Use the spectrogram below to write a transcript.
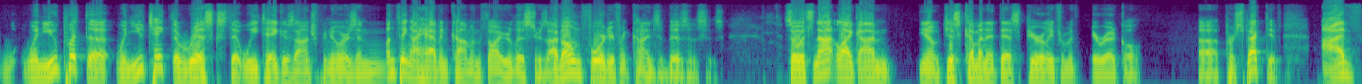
when you put the when you take the risks that we take as entrepreneurs, and one thing I have in common with all your listeners, I've owned four different kinds of businesses, so it's not like I'm you know just coming at this purely from a theoretical uh, perspective. I've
